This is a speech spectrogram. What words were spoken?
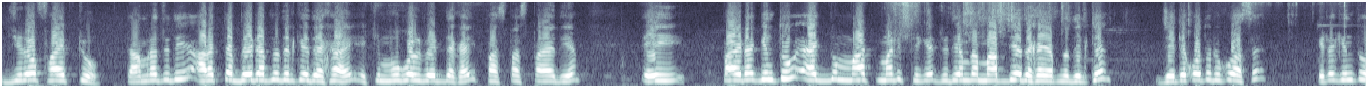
zero five two. তা আমরা যদি আরেকটা বেড আপনাদেরকে দেখাই, একটি মুঘল বেড দেখাই, পাঁচ পাঁচ পায়া দিয়ে। এই পায়াটা কিন্তু একদম মাঠ মাটির থেকে, যদি আমরা মাপ দিয়ে দেখাই আপনাদেরকে, যে এটা কতটুকু আছে, এটা কিন্তু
